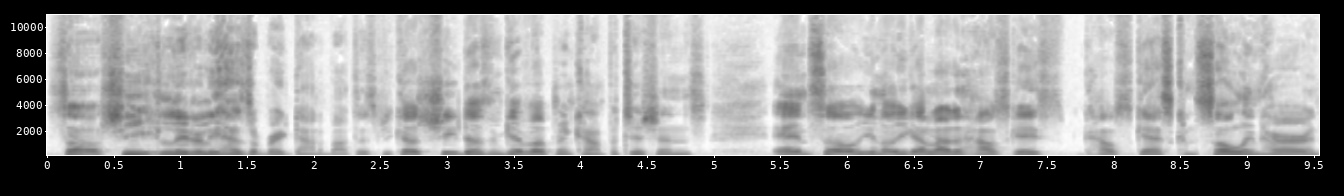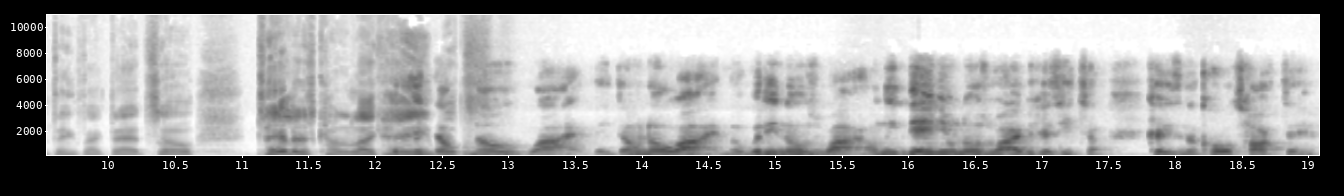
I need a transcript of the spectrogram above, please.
So she literally has a breakdown about this because she doesn't give up in competitions, and so you know you got a lot of house guests house guests consoling her and things like that. So Taylor's kind of like, hey, they don't know why. They don't know why. Nobody knows why. Only Daniel knows why because he because Nicole talked to him.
